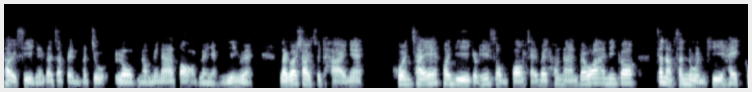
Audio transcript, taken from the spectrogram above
ชอยซ์4เนี่ยก็จะเป็นประจุลบเนาะไม่น่าตอบเลยอย่างยิ่งเลย แล้วก็ชอยสุดท้ายเนี่ยควรใช้ให้พอดีกับที่สมปองใช้ไปเท่านั้น แปลว่าอันนี้ก็สนับสนุนที่ให้โก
